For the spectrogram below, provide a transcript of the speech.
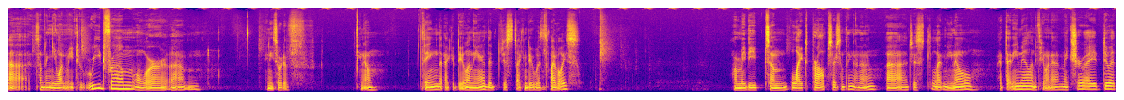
uh, something you want me to read from or um, any sort of, you know, thing that I could do on the air that just I can do with my voice. Or maybe some light props or something, I don't know. Uh, just let me know at that email, and if you want to make sure I do it,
